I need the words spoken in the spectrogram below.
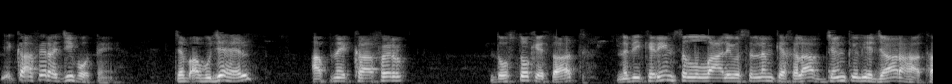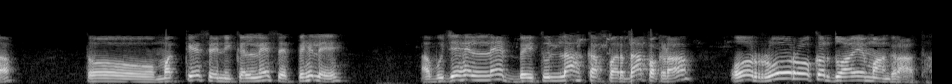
یہ کافر عجیب ہوتے ہیں۔ جب ابو جہل اپنے کافر دوستوں کے ساتھ نبی کریم صلی اللہ علیہ وسلم کے خلاف جنگ کے لیے جا رہا تھا، تو مکے سے نکلنے سے پہلے ابو جہل نے بیت اللہ کا پردہ پکڑا اور رو رو کر دعائیں مانگ رہا تھا۔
